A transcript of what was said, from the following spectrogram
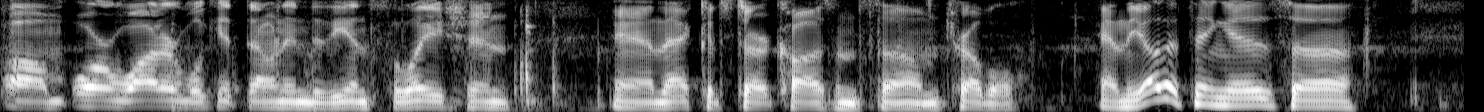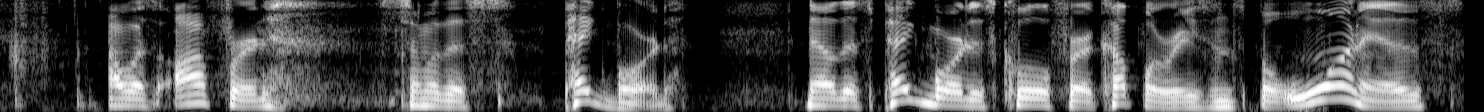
Um, or water will get down into the insulation and that could start causing some trouble. And the other thing is, uh, I was offered some of this pegboard. Now this pegboard is cool for a couple of reasons, but one is,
